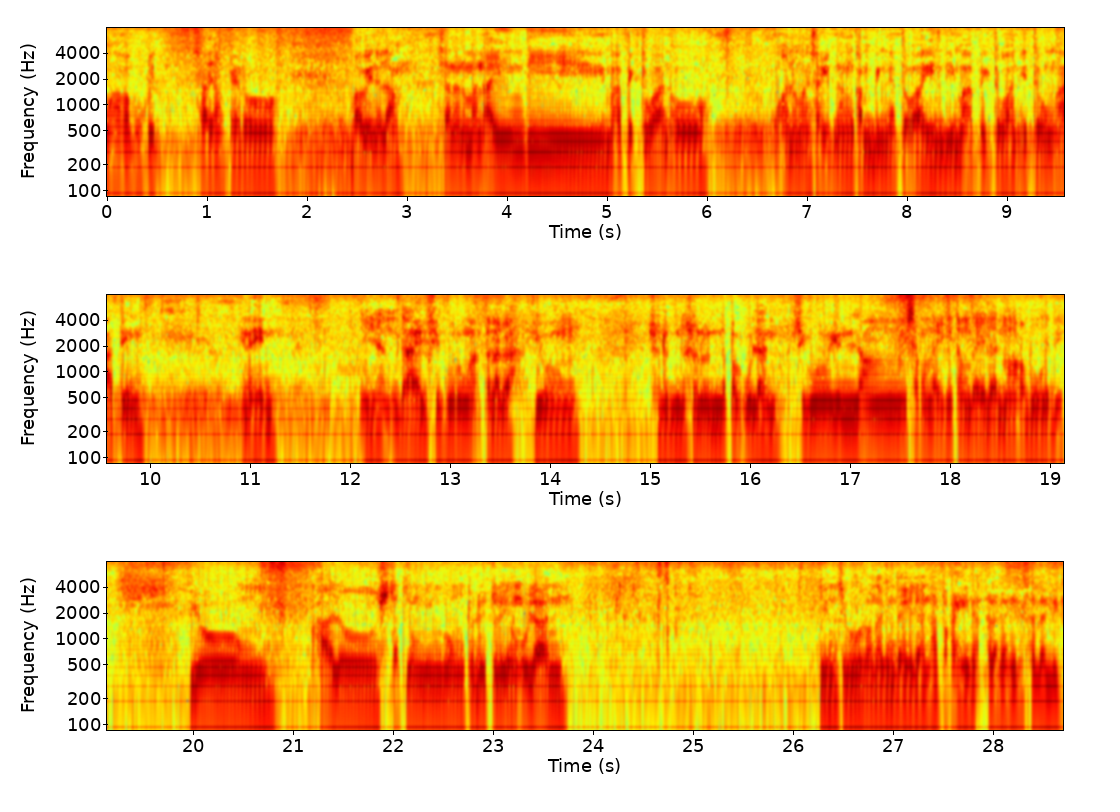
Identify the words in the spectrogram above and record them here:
mga kabukid. Sayang pero bawi na lang. Sana naman ay hindi maapektuhan o kung ano man sakit ng kambing na to ay hindi maapektuhan itong ating inahin. Yan dahil siguro nga talaga yung sunod na sunod na pag-ulan siguro yun lang isa kong nakikitang dahilan mga kabukid eh. Yung halos tatlong linggong tuloy-tuloy ang ulan. Yun siguro ang naging dahilan. Napakahina talaga nila sa lamig.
